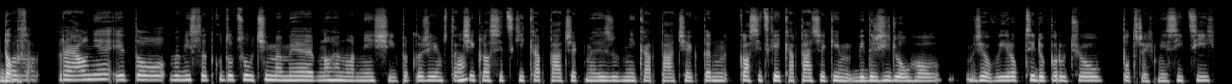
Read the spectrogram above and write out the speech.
Dobře. Reálně je to ve výsledku to, co učíme my, je mnohem levnější, protože jim stačí hmm. klasický kartáček, mezizubní kartáček. Ten klasický kartáček jim vydrží dlouho, že jo, výrobci doporučují po třech měsících.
